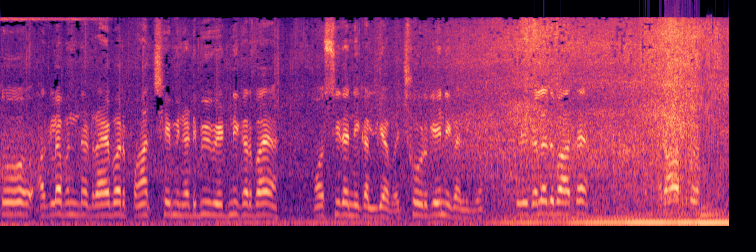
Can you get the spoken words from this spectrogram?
तो अगला बंदा ड्राइवर पाँच छः मिनट भी वेट नहीं कर पाया और सीधा निकल गया भाई छोड़ के ही निकल गया तो ये गलत बात है। आप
